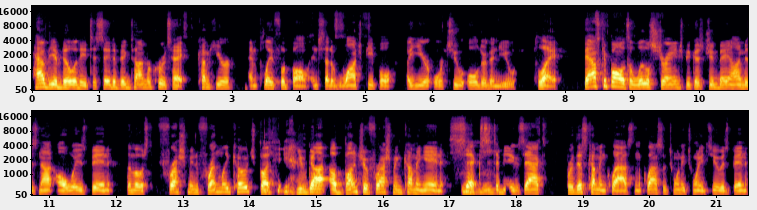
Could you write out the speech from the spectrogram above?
have the ability to say to big time recruits, hey, come here and play football instead of watch people a year or two older than you play. Basketball is a little strange because Jim Boeheim has not always been the most freshman friendly coach, but yeah. you've got a bunch of freshmen coming in, 6 mm-hmm. to be exact, for this coming class. And the class of 2022 has been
